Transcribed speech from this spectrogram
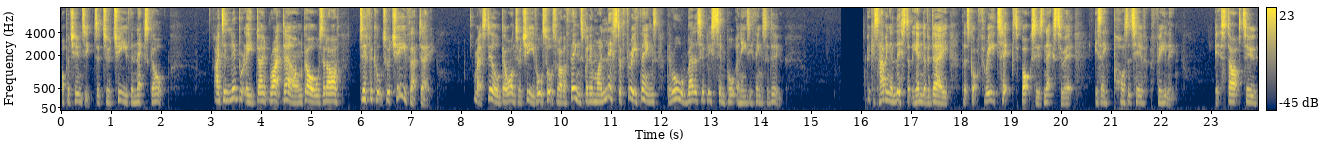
opportunity, to, to achieve the next goal. I deliberately don't write down goals that are difficult to achieve that day. I might still go on to achieve all sorts of other things, but in my list of three things, they're all relatively simple and easy things to do. Because having a list at the end of a day that's got three ticked boxes next to it is a positive feeling. It starts to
